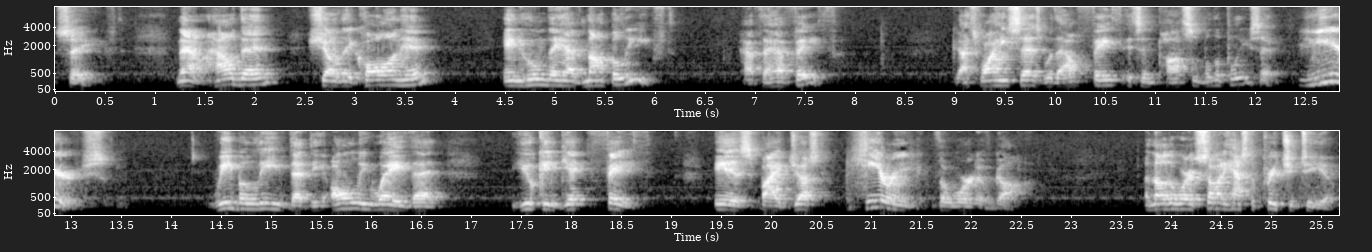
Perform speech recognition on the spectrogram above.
saved. Now, how then shall they call on him in whom they have not believed? Have to have faith. That's why he says without faith it's impossible to please him. Years we believe that the only way that you can get faith is by just hearing the word of God. In other words, somebody has to preach it to you.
